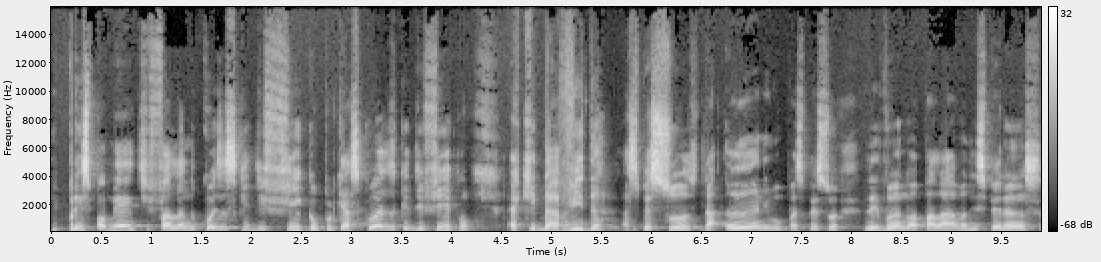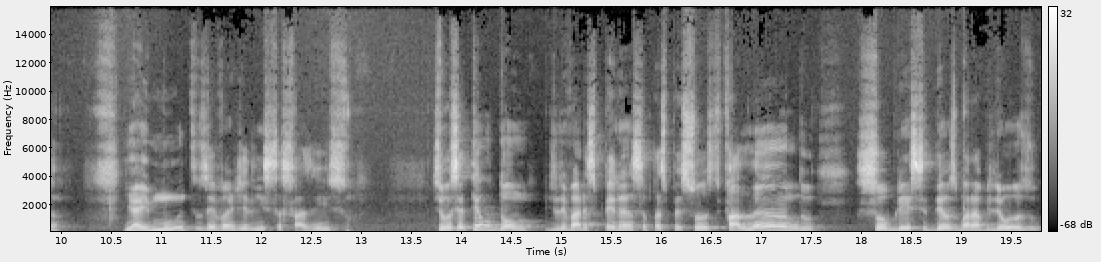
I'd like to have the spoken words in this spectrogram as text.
e principalmente falando coisas que edificam, porque as coisas que edificam é que dá vida às pessoas, dá ânimo para as pessoas, levando a palavra de esperança. E aí muitos evangelistas fazem isso. Se você tem o dom de levar esperança para as pessoas, falando sobre esse Deus maravilhoso,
